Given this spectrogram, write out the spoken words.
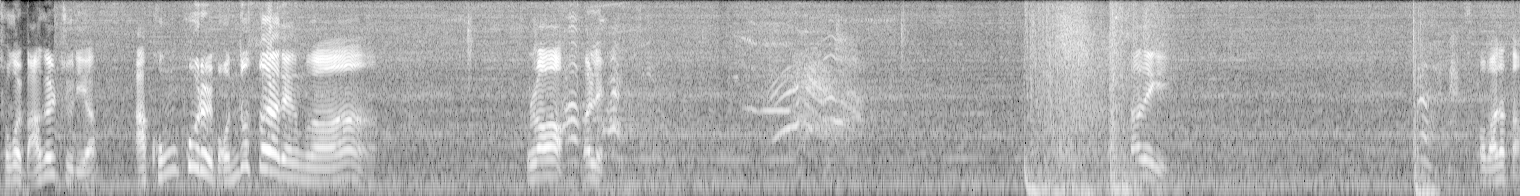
저걸 막을 줄이야? 아, 공포를 먼저 써야 되는구나. 올라와, 빨리. 싸대기. 어, 맞았다.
